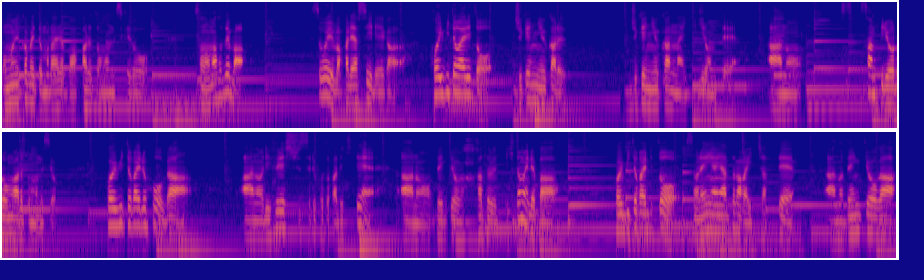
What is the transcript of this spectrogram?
思い浮かべてもらえればわかると思うんですけど、その、まあ例えば、すごいわかりやすい例が、恋人がいると受験に受かる、受験に受かんないって議論って、あの、賛否両論があると思うんですよ。恋人がいる方が、あの、リフレッシュすることができて、あの、勉強がはかどるって人もいれば、恋人がいると、その恋愛に頭がいっちゃって、あの、勉強が、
